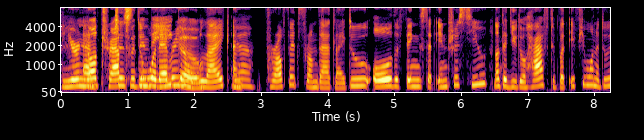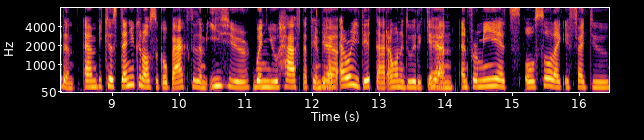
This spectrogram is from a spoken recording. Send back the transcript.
And you're and not trapped just within do whatever the ego. you like and Yeah. profit from that. Like do all the things that interest you. Not that you don't have to, but if you want to do them, and because then you can also go back to them easier when you have that fame. Be Yeah. like, I already did that. I want to do it again. And for me, it's also like if I do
